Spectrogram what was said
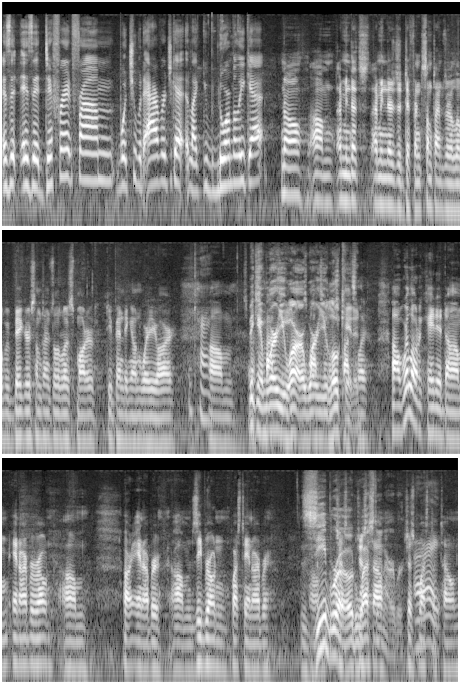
Is it is it different from what you would average get, like you would normally get? No, um, I mean that's. I mean there's a difference. Sometimes they're a little bit bigger, sometimes a little bit smaller, depending on where you are. Okay. Um, Speaking of where you are, where are you located? Uh, we're located um, Ann Arbor Road, um, or Ann Arbor, um, Zeeb Road in West Ann Arbor. Zeeb Just- Road, just West out- Ann Arbor. Just All west right. of town.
